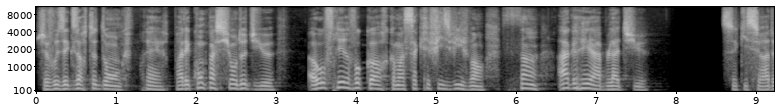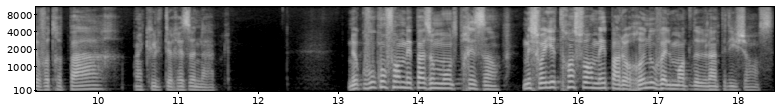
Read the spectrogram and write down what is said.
Je vous exhorte donc, frères, par les compassions de Dieu, à offrir vos corps comme un sacrifice vivant, saint, agréable à Dieu, ce qui sera de votre part un culte raisonnable. Ne vous conformez pas au monde présent, mais soyez transformés par le renouvellement de l'intelligence,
